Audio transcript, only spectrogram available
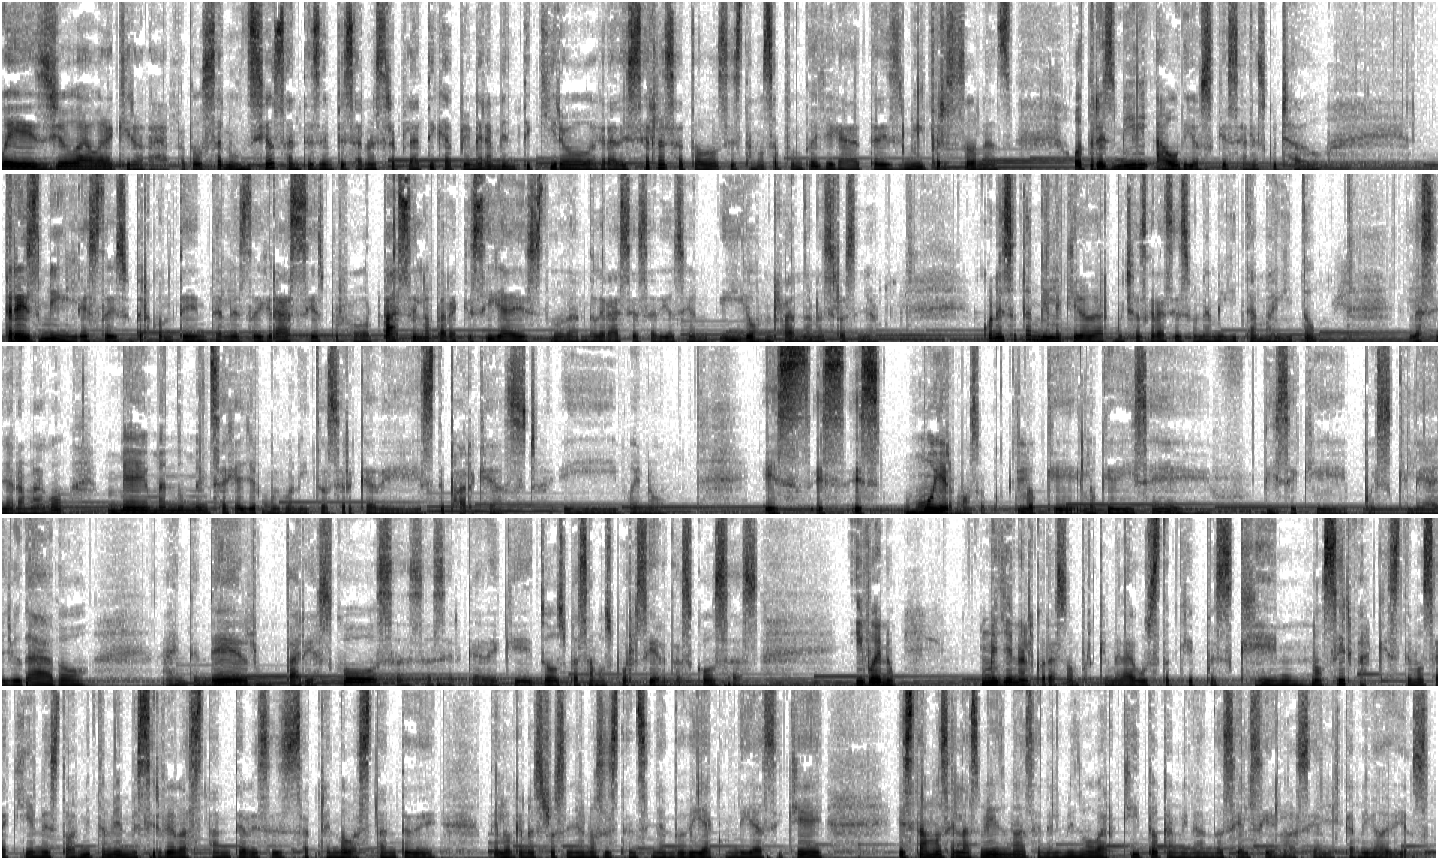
Pues yo ahora quiero dar dos anuncios antes de empezar nuestra plática. Primeramente quiero agradecerles a todos. Estamos a punto de llegar a 3.000 personas o 3.000 audios que se han escuchado. 3.000, estoy súper contenta, les doy gracias. Por favor, pásenlo para que siga esto, dando gracias a Dios y honrando a nuestro Señor. Con eso también le quiero dar muchas gracias a una amiguita, Maguito la señora Mago, me mandó un mensaje ayer muy bonito acerca de este podcast y bueno, es, es, es muy hermoso lo que, lo que dice. Dice que pues que le ha ayudado a entender varias cosas acerca de que todos pasamos por ciertas cosas. Y bueno, me llena el corazón porque me da gusto que pues que nos sirva, que estemos aquí en esto. A mí también me sirve bastante, a veces aprendo bastante de, de lo que nuestro Señor nos está enseñando día con día. Así que estamos en las mismas, en el mismo barquito, caminando hacia el cielo, hacia el camino de Dios.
